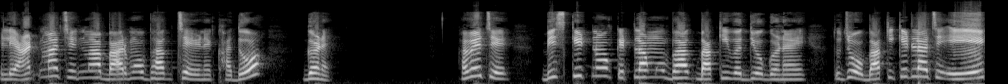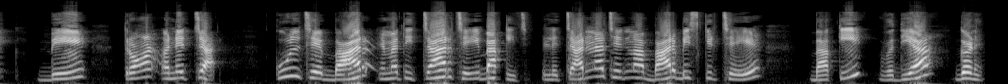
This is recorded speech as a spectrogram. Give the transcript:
એટલે આઠમા છેદમાં બારમો ભાગ છે, એને ખાધો ગણે હવે છે, બિસ્કિટનો કેટલામો ભાગ બાકી વધ્યો ગણાય? તો જો, બાકી કેટલા છે? એક, બે, ત્રણ અને ચાર. કુલ છે બાર, એમાંથી ચાર છે એ બાકી છે. એટલે ચારના છેદમાં બાર બિસ્કિટ છે એ બાકી વધ્યા ગણે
